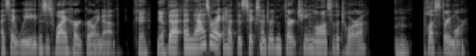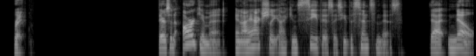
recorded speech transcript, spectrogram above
I say we, this is what I heard growing up, Okay. Yeah. that a Nazarite had the 613 laws of the Torah Mhm. plus three more. Right. There's an argument, and I actually I can see this. I see the sense in this that no,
